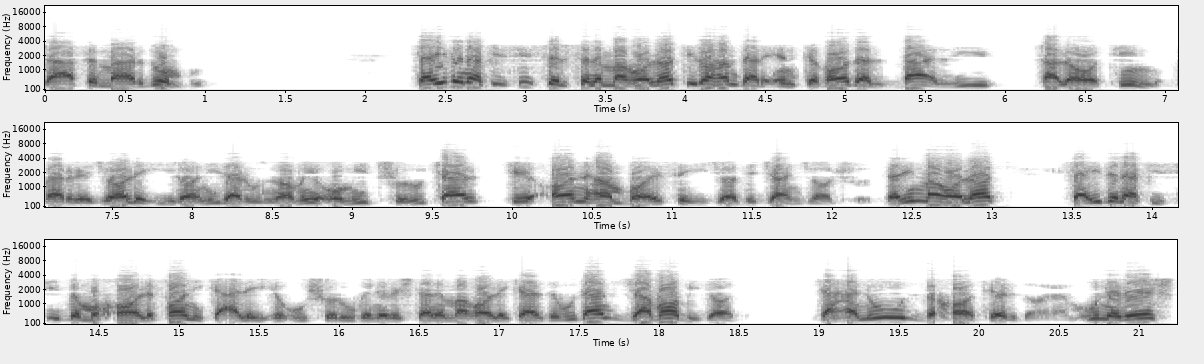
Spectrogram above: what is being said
ضعف مردم بود. سعید نفیسی سلسله مقالاتی را هم در انتقاد از بعضی سلاطین و رجال ایرانی در روزنامه امید شروع کرد که آن هم باعث ایجاد جنجال شد. در این مقالات سعید نفیسی به مخالفانی که علیه او شروع به نوشتن مقاله کرده بودند جوابی داد که هنوز به خاطر دارم. او نوشت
